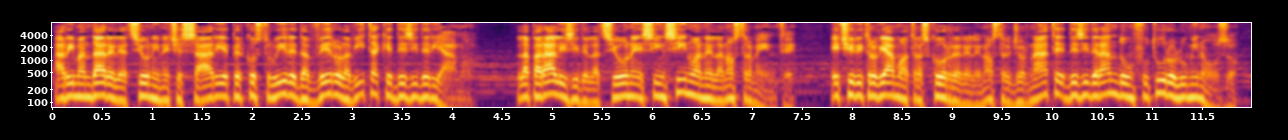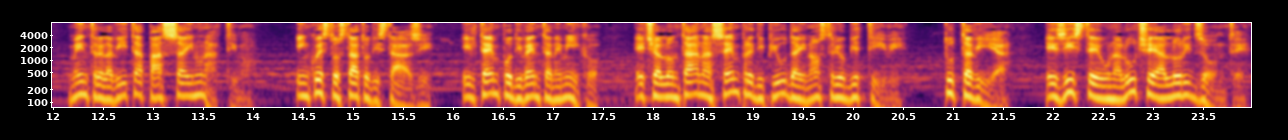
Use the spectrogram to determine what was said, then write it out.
a rimandare le azioni necessarie per costruire davvero la vita che desideriamo. La paralisi dell'azione si insinua nella nostra mente, e ci ritroviamo a trascorrere le nostre giornate desiderando un futuro luminoso, mentre la vita passa in un attimo. In questo stato di stasi, il tempo diventa nemico e ci allontana sempre di più dai nostri obiettivi. Tuttavia, esiste una luce all'orizzonte.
